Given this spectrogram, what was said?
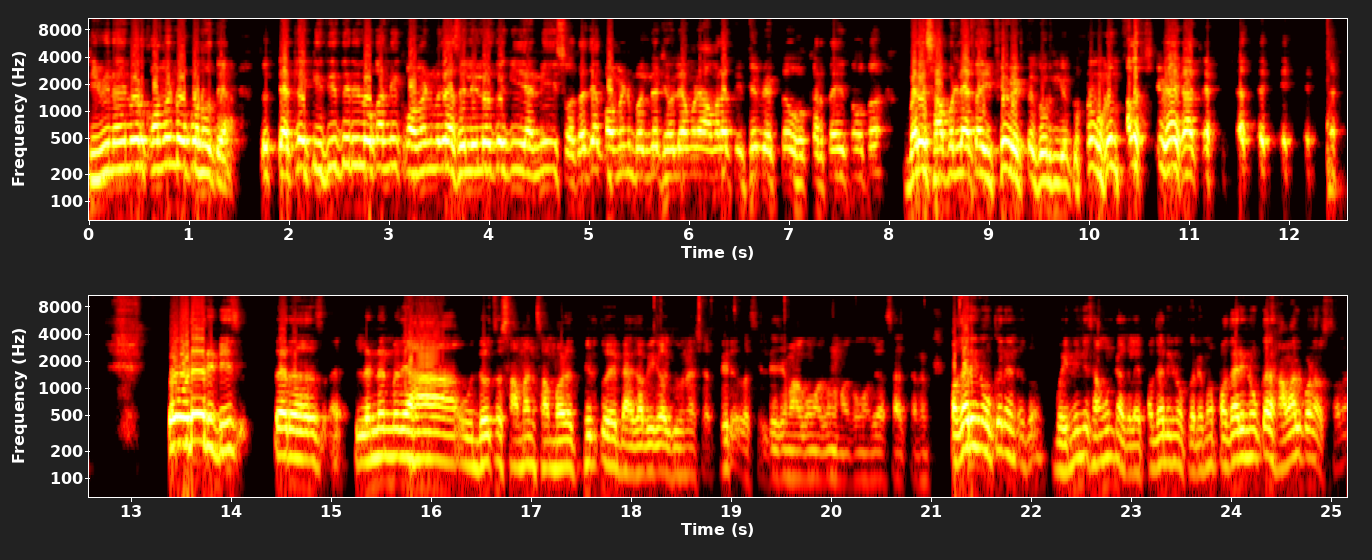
टीव्ही नाईन वर कॉमेंट ओपन होत्या. तर त्यातल्या कितीतरी लोकांनी कॉमेंटमध्ये असं लिहिलं होतं की यांनी स्वतःच्या कॉमेंट बंद ठेवल्यामुळे आम्हाला तिथे व्यक्त हो, करता येत नव्हतं. बरे सापडले आता इथे व्यक्त करून घेतो. म्हणून मला शिव्या घातल्या. पण वॉट इट इज तर लंडनमध्ये हा उद्धवचं सामान सांभाळत फिरतोय बॅगा बिगा घेऊन असं फिरत असेल त्याच्या मागोमागून मागोमागे असा कारण. पगारी नोकर आहे ना तो? बहिणीने सांगून टाकलाय पगारी नोकर आहे. मग पगारी नोकर हमाल पण असतो ना?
